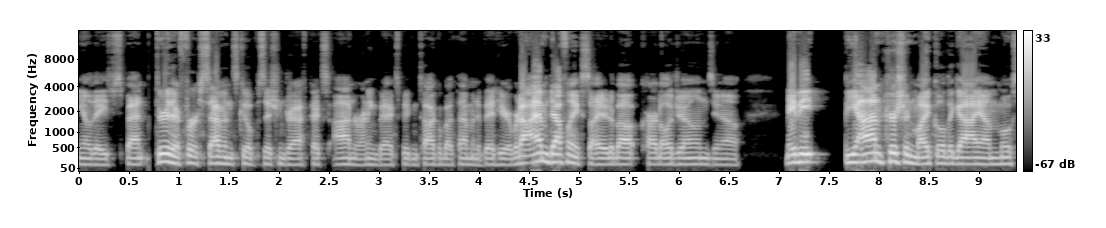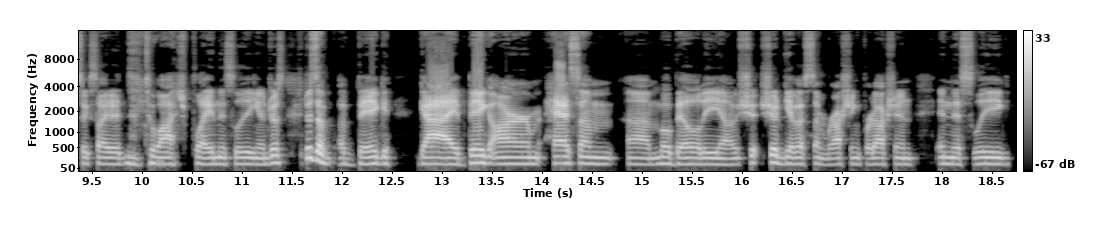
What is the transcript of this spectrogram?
You know, they spent through their first seven skill position draft picks on running backs. We can talk about them in a bit here, but I'm definitely excited about Cardale Jones. You know, maybe beyond Christine Michael, the guy I'm most excited to watch play in this league, and just just a, a big guy, big arm, has some um, mobility. You know, should should give us some rushing production in this league.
